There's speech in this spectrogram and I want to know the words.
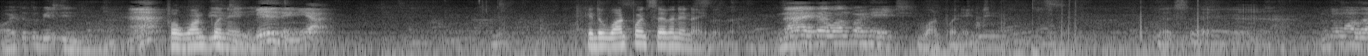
ও এটা তো বিল্ট ইন হ্যাঁ? For 1.8 বিল্ডিং ইয়া কিন্তু 1.7 এ নাই না এটা 1.8 1.8 Yes, uh, মজা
